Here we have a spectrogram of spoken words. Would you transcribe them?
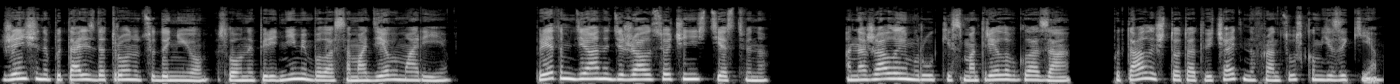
Женщины пытались дотронуться до нее, словно перед ними была сама Дева Мария. При этом Диана держалась очень естественно. Она жала им руки, смотрела в глаза, пыталась что-то отвечать на французском языке.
